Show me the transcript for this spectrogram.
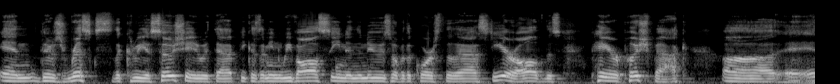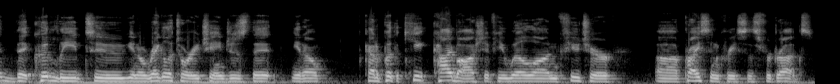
And there's risks that could be associated with that because I mean, we've all seen in the news over the course of the last year all of this payer pushback uh, that could lead to you know regulatory changes that you know kind of put the kibosh, if you will, on future uh, price increases for drugs.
